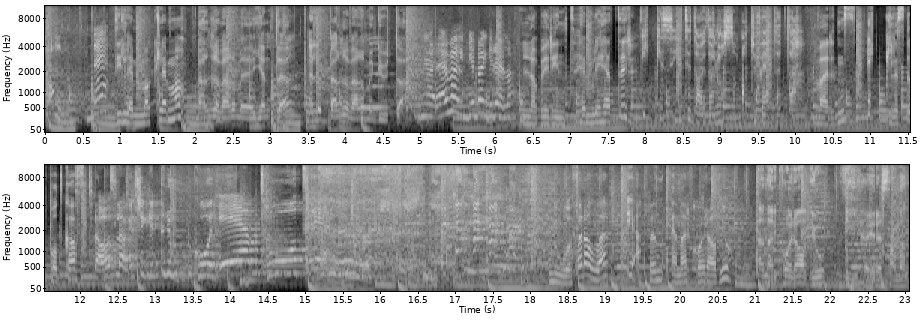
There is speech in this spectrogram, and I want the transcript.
falt ned. Dilemmaklemma. Bare være med jenter, eller bare være med gutter? Ja, jeg velger begge deler. Labyrinthemmeligheter. Ikke si til Daidalos at du vet dette. Verdens ekleste podkast. La oss lage et skikkelig prompekor. En, to, Noe for alle i appen NRK Radio. NRK Radio. Vi hører sammen.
